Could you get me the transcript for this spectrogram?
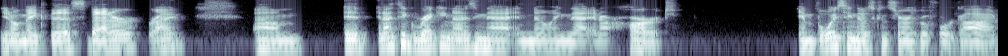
you know make this better right um it, and i think recognizing that and knowing that in our heart and voicing those concerns before god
